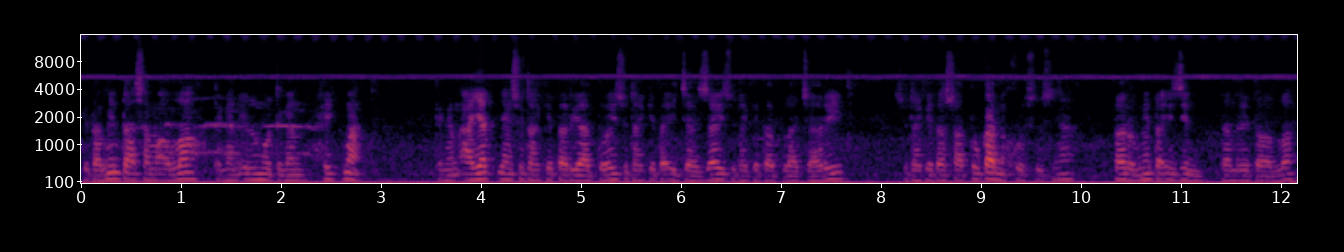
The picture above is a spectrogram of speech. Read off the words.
kita minta sama Allah dengan ilmu dengan hikmah dengan ayat yang sudah kita riadoi, sudah kita ijazai, sudah kita pelajari, sudah kita satukan khususnya, baru minta izin dan rita Allah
